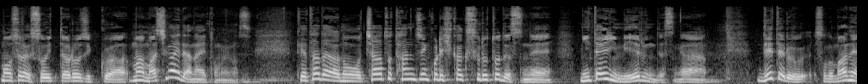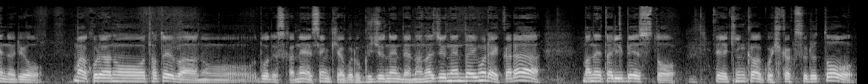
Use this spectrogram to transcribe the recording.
まあ、おそらくそういったロジックはまあ間違いではないと思います。でただあの、チャート単純にこれ比較するとですね、似たように見えるんですが、出てるそのマネーの量、まあ、これあの、例えばあの、どうですかね、1960年代、70年代ぐらいからマネタリーベースと、え金価格を比較すると、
